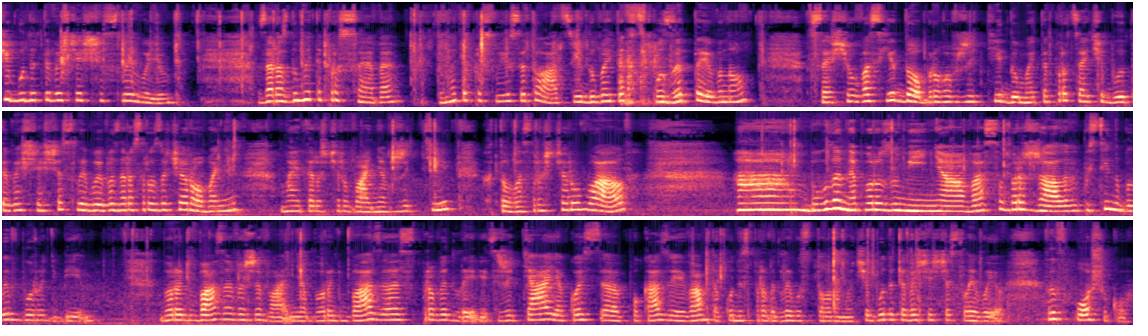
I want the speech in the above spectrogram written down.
Чи будете ви ще щасливою? Зараз думайте про себе, думайте про свою ситуацію, думайте позитивно. Все, що у вас є доброго в житті, думайте про це, чи будете ви ще щасливою. Ви зараз розочаровані, маєте розчарування в житті. Хто вас розчарував? А, були непорозуміння, вас ображали, ви постійно були в боротьбі. Боротьба за виживання, боротьба за справедливість. Життя якось е, показує вам таку несправедливу сторону. Чи будете ви ще щасливою? Ви в пошуку.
